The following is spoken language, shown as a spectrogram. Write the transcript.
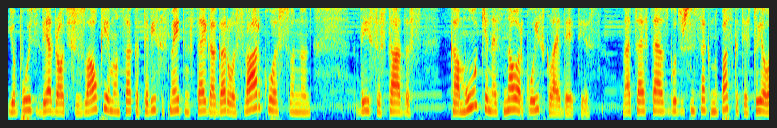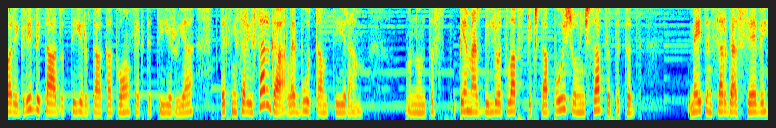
jo puisis bija atbraucis uz laukiem un saka, te visas meitenes staigā garos vārkos un, un visas tādas kā mūķenes nav ar ko izklaidēties. Vecais tēvs gudrs viņam saka, nu paskaties, tu jau arī gribi tādu tīru, tā kā konfekte tīru, ja? Tāpēc viņas arī sargā, lai būtu tām tīrām. Un, un tas piemērs bija ļoti labs priekš tā puiša, un viņš saprata, ka meitene sargā sevi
